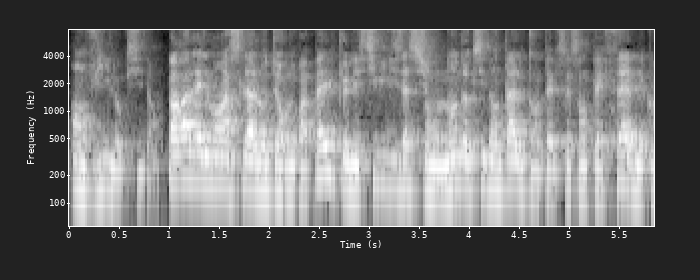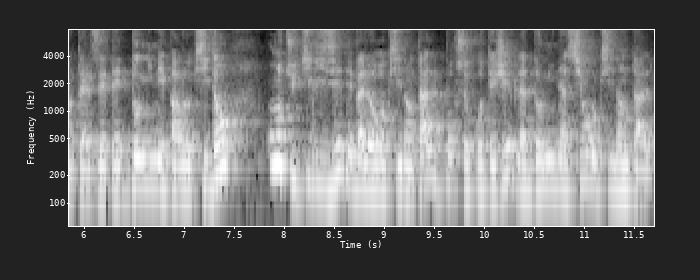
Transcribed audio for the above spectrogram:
envient l'Occident. Parallèlement à cela, l'auteur nous rappelle que les civilisations non occidentales, quand elles se sentaient faibles et quand elles étaient dominées par l'Occident, ont utilisé des valeurs occidentales pour se protéger de la domination occidentale.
